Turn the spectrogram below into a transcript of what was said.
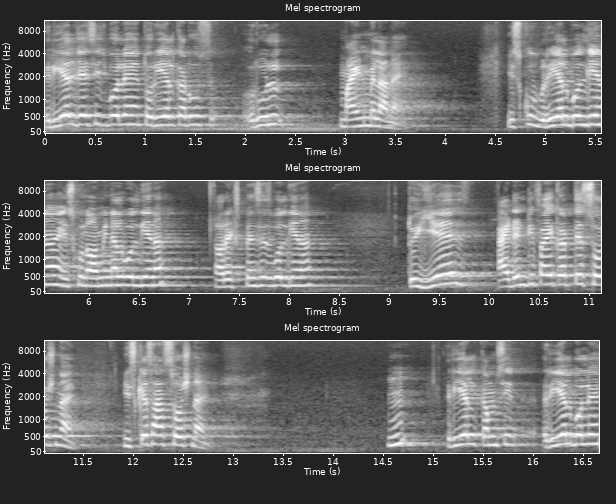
रियल जैसी बोले हैं तो रियल का रूल रूल माइंड में लाना है। इसको रियल बोल दिया ना, इसको नॉमिनल बोल दिया ना, और एक्सपेंसेस बोल दिया ना तो ये आइडेंटिफाई करते सोचना है, इसके साथ सोचना है। हम्म? रियल कमसिन रियल बोले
